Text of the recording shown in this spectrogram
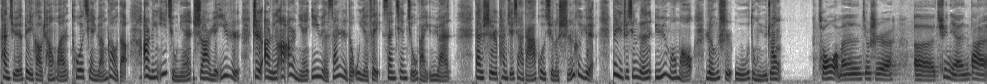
判决被告偿还拖欠原告的二零一九年十二月一日至二零二二年一月三日的物业费三千九百余元。但是判决下达过去了十个月，被执行人于某某仍是无动于衷。从我们就是。呃，去年大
